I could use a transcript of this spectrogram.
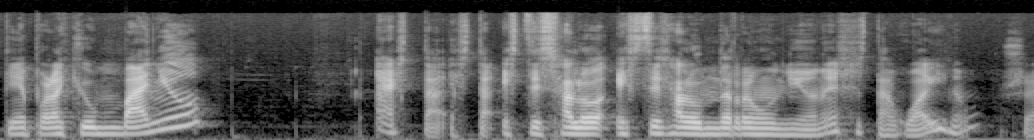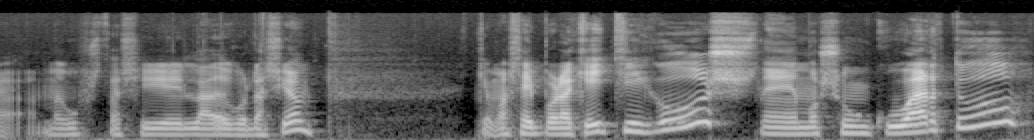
Tiene por aquí un baño. Ah, está, está. Este, salón, este salón de reuniones está guay, ¿no? O sea, me gusta así la decoración. ¿Qué más hay por aquí, chicos? Tenemos un cuarto.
